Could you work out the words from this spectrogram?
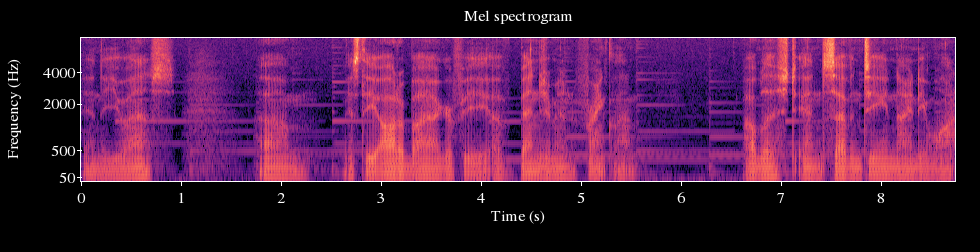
in the U.S. Um, it's the autobiography of Benjamin Franklin, published in 1791.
